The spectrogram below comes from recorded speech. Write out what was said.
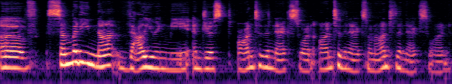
of somebody not valuing me and just on to the next one, on to the next one, on to the next one.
